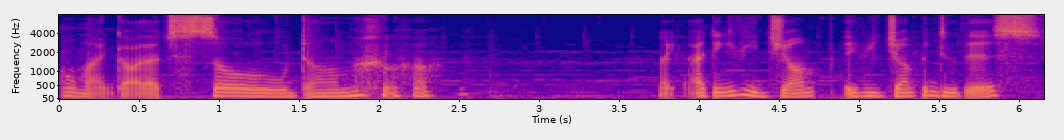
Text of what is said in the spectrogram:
Oh my god, that's so dumb. like I think if you jump if you jump and do this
